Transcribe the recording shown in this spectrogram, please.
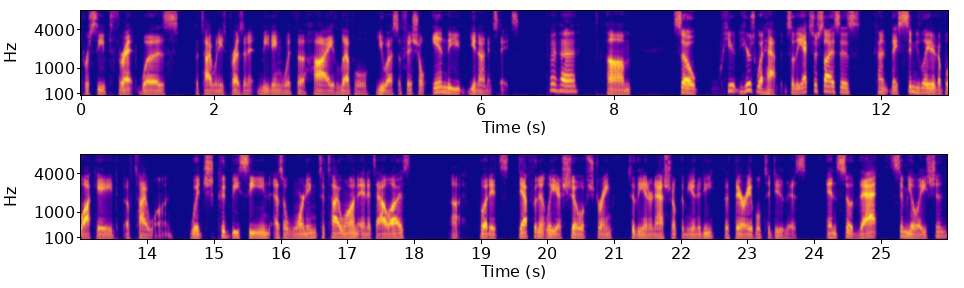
perceived threat was the Taiwanese president meeting with a high level U.S. official in the United States. Um, so here, here's what happened. So the exercises kind they simulated a blockade of Taiwan, which could be seen as a warning to Taiwan and its allies, uh, but it's definitely a show of strength to the international community that they're able to do this. And so that simulation,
